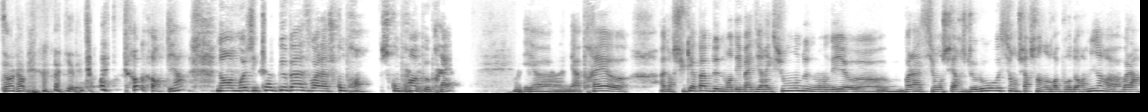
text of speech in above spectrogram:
C'est encore pire. c'est encore pire. Non, moi, j'ai quelques bases, voilà, je comprends. Je comprends à peu près. Et, euh, et, après, euh, alors je suis capable de demander ma direction, de demander, euh, voilà, si on cherche de l'eau, si on cherche un endroit pour dormir, voilà.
